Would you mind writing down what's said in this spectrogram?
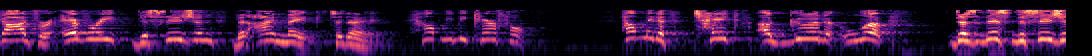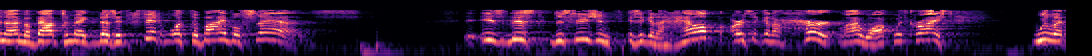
God, for every decision that I make today, help me be careful. Help me to take a good look. Does this decision I'm about to make, does it fit what the Bible says? Is this decision, is it going to help or is it going to hurt my walk with Christ? Will it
